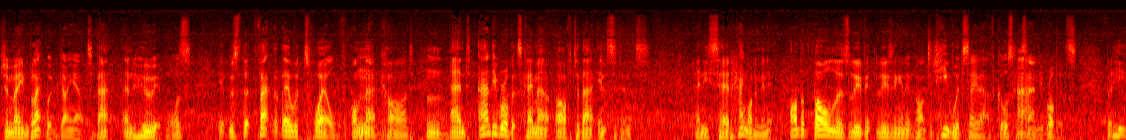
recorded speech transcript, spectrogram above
Jermaine Blackwood going out to bat and who it was. It was the fact that there were 12 on Mm. that card. Mm. And Andy Roberts came out after that incident and he said, Hang on a minute, are the bowlers lo- losing an advantage? He would say that, of course, because Ah. Andy Roberts. But he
